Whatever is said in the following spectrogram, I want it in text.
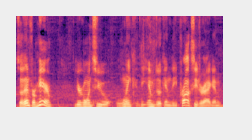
So then from here, you're going to link the Imduk and the Proxy Dragon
